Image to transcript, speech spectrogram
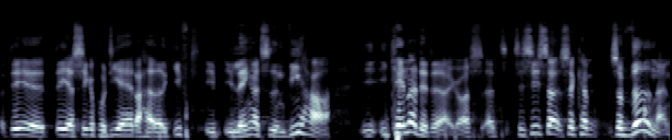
Og det, det er jeg sikker på, de af jer, der har været gift i, i længere tid, end vi har. I, I kender det der, ikke også? At til sidst, så, så, kan, så ved man,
